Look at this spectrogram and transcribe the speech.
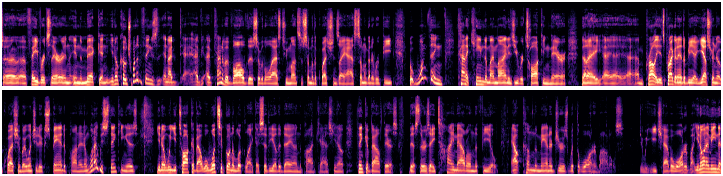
uh, favorites there in, in the MIC. And, you know, coach, one of the things, and I've, I've, I've kind of evolved this over the last two months of some of the questions I asked. Some I'm going to repeat. But one thing kind of came to my mind as you were talking there that I, I, I'm probably it's probably going to be a yes or no question, but I want you to expand upon it. And what I was thinking is, you know, when you talk about well, what's it going to look like? I said the other day on the podcast, you know, think about this. This there's a timeout on the field. Out come the managers with the water bottles do we each have a water bottle? You know what I mean?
